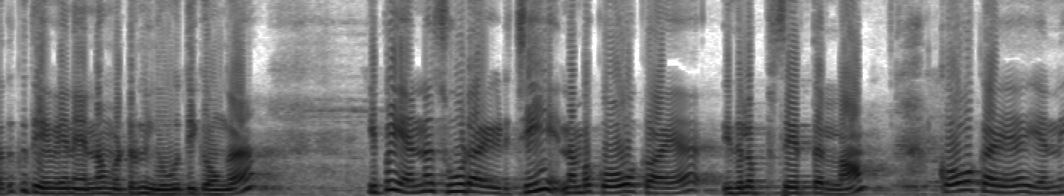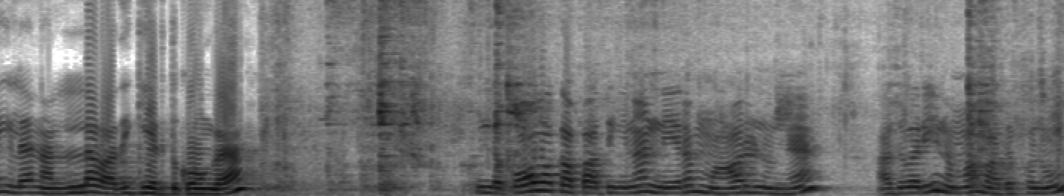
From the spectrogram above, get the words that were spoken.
அதுக்கு தேவையான எண்ணெய் மட்டும் நீங்கள் ஊற்றிக்கோங்க இப்போ எண்ணெய் சூடாயிடுச்சு. நம்ம கோவக்காயை இதில் சேர்த்துடலாம். கோவக்காயை எண்ணெயில் நல்லா வதக்கி எடுத்துக்கோங்க. இந்த கோவக்காய் பார்த்தீங்கன்னா நிறம் மாறணுங்க. அது வரையும் நம்ம வதக்கணும்.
